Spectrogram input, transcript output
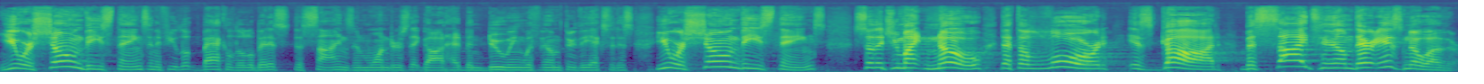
you were shown these things, and if you look back a little bit, it's the signs and wonders that God had been doing with them through the Exodus. You were shown these things so that you might know that the Lord is God. Besides him, there is no other.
